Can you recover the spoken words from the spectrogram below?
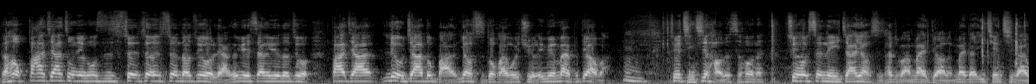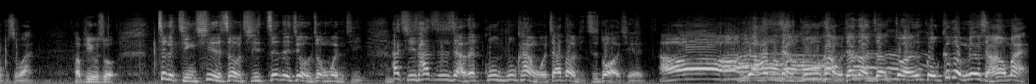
然后八家中介公司算算算到最后两个月、三个月到最后，八家六家都把钥匙都还回去了，因为卖不掉吧。嗯，就景气好的时候呢，最后剩那一家钥匙，他就把它卖掉了，卖掉一千七百五十万。好，譬如说这个景气的时候，其实真的就有这种问题。他其实他只是想在估估看我家到底值多少钱。哦，你知道，他是想估估看我家到底值多少，我根本没有想要卖。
